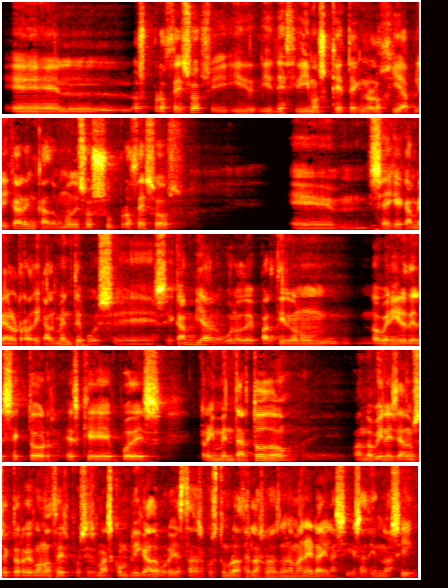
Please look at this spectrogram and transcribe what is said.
los procesos y, decidimos qué tecnología aplicar en cada uno de esos subprocesos. Eh, si hay que cambiarlo radicalmente, pues eh, se cambia. Lo bueno de partir con un no venir del sector es que puedes reinventar todo. cuando vienes ya de un sector que conoces, pues es más complicado porque ya estás acostumbrado a hacer las cosas de una manera y las sigues haciendo así.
